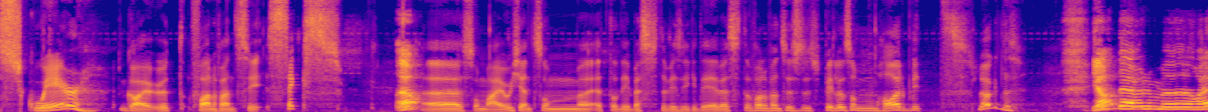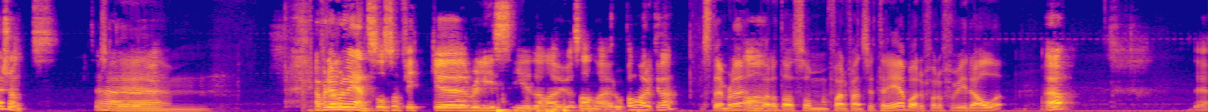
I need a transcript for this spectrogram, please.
Square ga jo ut Final Fantasy 6, Ja. Uh, som er jo kjent som et av de beste, hvis ikke det beste, Final Fantasy-spillet som har blitt lagd. ja, det er vel, eh, har jeg skjønt. Det er, ehm, ja, for det var det eneste som fikk eh, release i denne USA og Europa, var det ikke det? stemmer det. Ah. Bare da som Final Fantasy 3, bare for å forvirre alle. Ja. Det,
